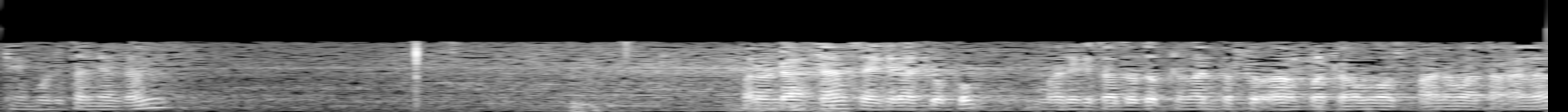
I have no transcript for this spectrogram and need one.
Ada yang mau ditanyakan? Kalau tidak ada saya kira cukup Mari kita tutup dengan berdoa kepada Allah Subhanahu wa taala.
